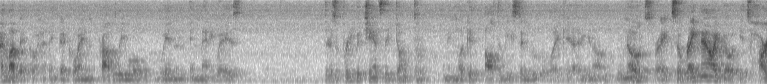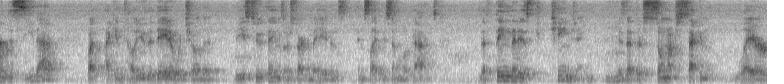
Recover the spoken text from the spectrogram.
I love Bitcoin. I think Bitcoin probably will win in many ways there's a pretty good chance they don't. I mean, look at AltaVista and Google. Like, uh, you know, who knows, right? So right now, I go. It's hard to see that, but I can tell you the data would show that these two things are starting to behave in, in slightly similar patterns. The thing that is changing is that there's so much second layer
